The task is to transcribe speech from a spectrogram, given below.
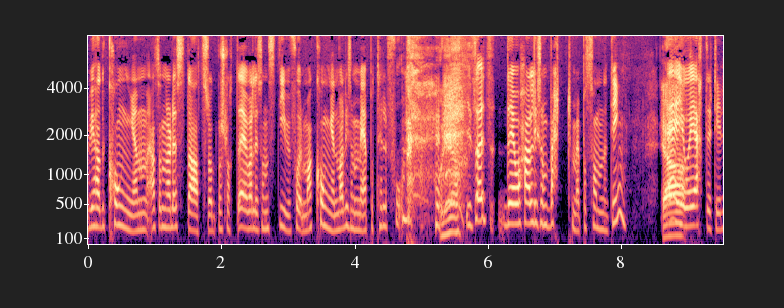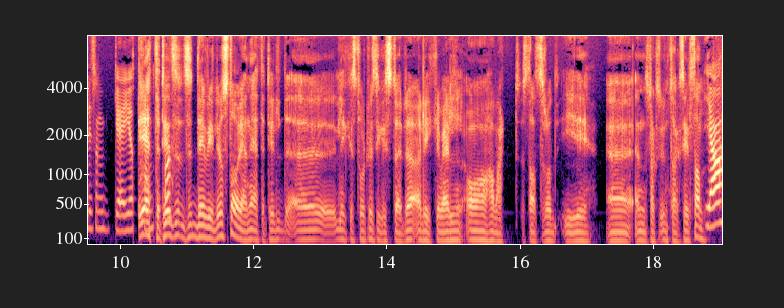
Vi hadde kongen altså Når det er statsråd på Slottet, er jo veldig sånn stive former. Kongen var liksom med på telefon. Oh, ja. Det å ha liksom vært med på sånne ting, Ja. er jo i ettertid sånn gøy å tenke på. ettertid, på. det vil jo stå igjen i ettertid uh, like stort, hvis ikke større, allikevel å ha vært statsråd i en slags unntakstilstand. Ja,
